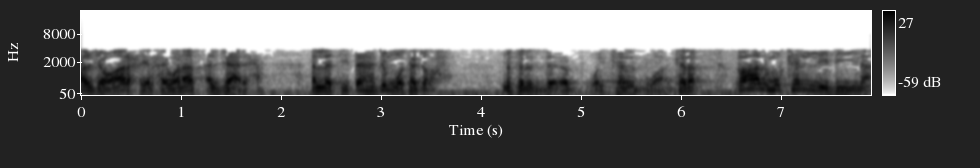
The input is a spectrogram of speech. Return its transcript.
الجوارح هي الحيوانات الجارحة التي تهجم وتجرح مثل الذئب والكلب وكذا. قال مكلبين.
